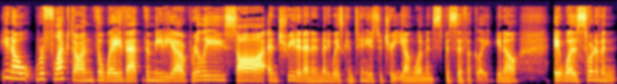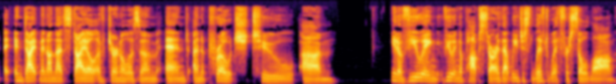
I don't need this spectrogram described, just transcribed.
you know reflect on the way that the media really saw and treated and in many ways continues to treat young women specifically you know? It was sort of an indictment on that style of journalism and an approach to um you know viewing viewing a pop star that we just lived with for so long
